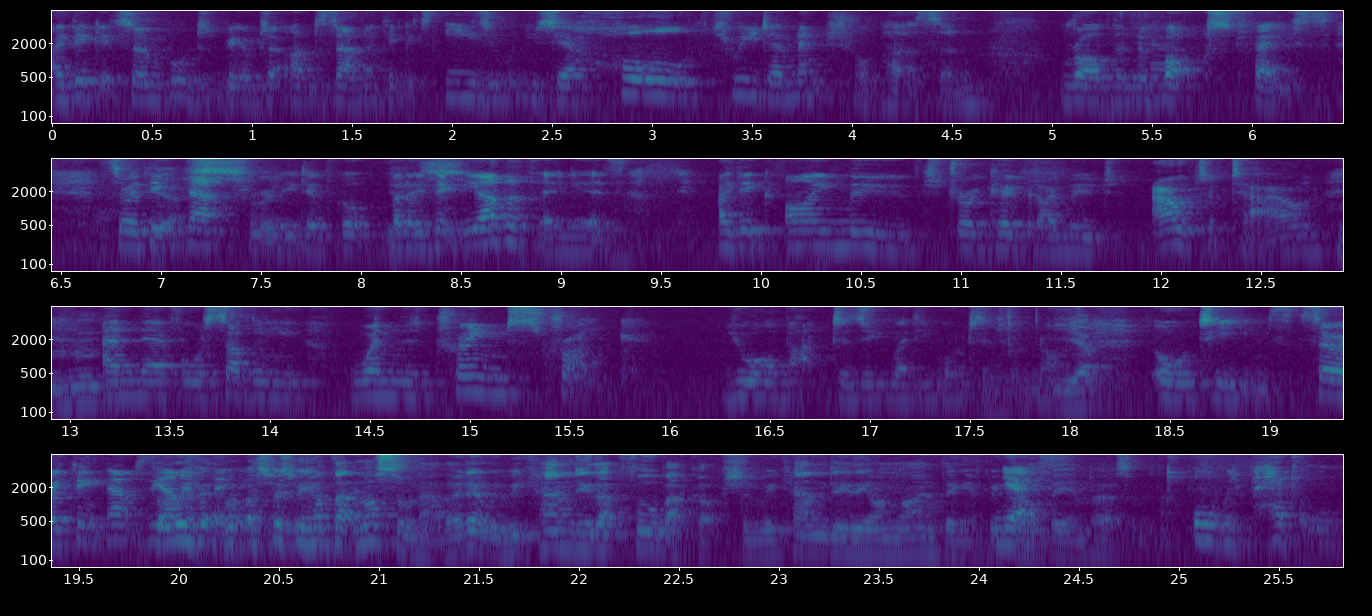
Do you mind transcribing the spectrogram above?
I think it's so important to be able to understand. I think it's easier when you see a whole three dimensional person rather than a boxed face. So I think Yes. that's really difficult. But I think the other thing is I think I moved during COVID. I moved out of town, Mhm. and therefore suddenly, when the trains strike, you are back to Zoom whether you wanted it or not, Yep. or Teams. So I think that's the But other we've, thing. I suppose we have that muscle now, though, don't we? We can do that fallback option. We can do the online thing if we Yes. can't be in person. Or we pedal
